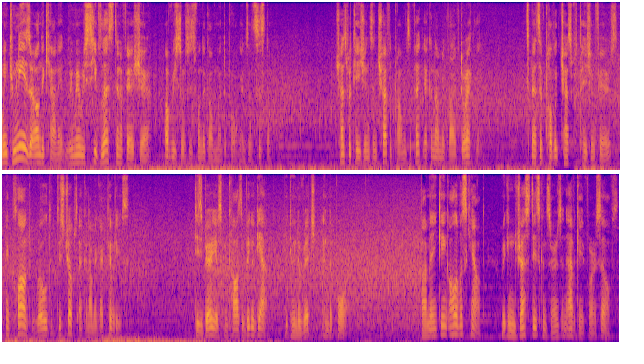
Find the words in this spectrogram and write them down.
When communities are undercounted, we may receive less than a fair share of resources from the governmental programs and system. Transportations and traffic problems affect economic life directly. Expensive public transportation fares and clogged road disrupts economic activities. These barriers can cause a bigger gap between the rich and the poor. By making all of us count, we can address these concerns and advocate for ourselves.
